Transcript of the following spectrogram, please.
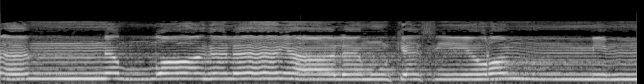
أن الله لا يعلم كثيرا مما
